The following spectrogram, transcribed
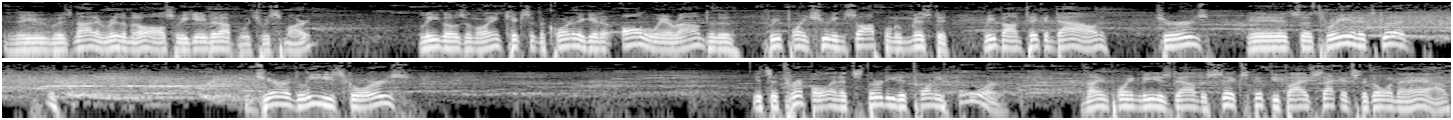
He was not in rhythm at all, so he gave it up, which was smart. Lee goes in the lane, kicks it in the corner. They get it all the way around to the three-point shooting sophomore who missed it. Rebound taken down. Churs. It's a three and it's good. Jared Lee scores. It's a triple and it's 30 to 24. Nine point lead is down to six. 55 seconds to go in the half.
